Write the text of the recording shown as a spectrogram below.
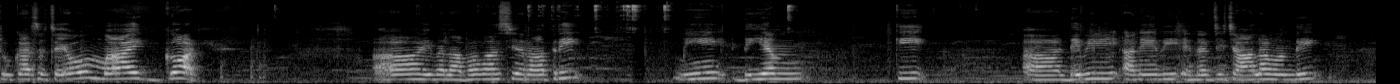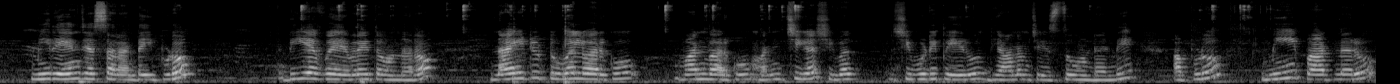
టూ కార్డ్స్ వచ్చాయి. ఓ మై గాడ్ ఇవాళ అమావాస్య రాత్రి మీ డిఎంకి డెవిల్ అనేది ఎనర్జీ చాలా ఉంది. మీరు ఏం చేస్తారంటే ఇప్పుడు డిఎఫ్ఐ ఎవరైతే ఉన్నారో నైట్ ట్వెల్వ్ వరకు వన్ వరకు మంచిగా శివ శివుడి పేరు ధ్యానం చేస్తూ ఉండండి. అప్పుడు మీ పార్ట్నరు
